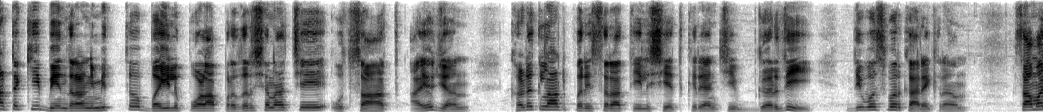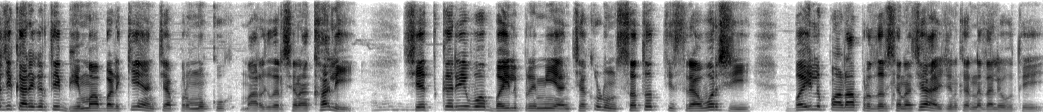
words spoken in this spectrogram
कर्नाटकी बेंद्रानिमित्त बैलपोळा प्रदर्शनाचे उत्साहात आयोजन खडकलाट परिसरातील शेतकऱ्यांची गर्दी दिवसभर कार्यक्रम. सामाजिक कार्यकर्ते भीमा बडके यांच्या प्रमुख मार्गदर्शनाखाली शेतकरी व बैलप्रेमी यांच्याकडून सतत तिसऱ्या वर्षी बैलपाडा प्रदर्शनाचे आयोजन करण्यात आले होते.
